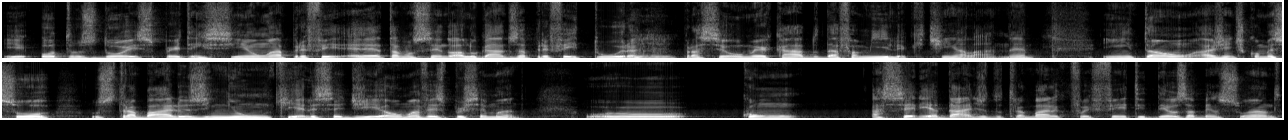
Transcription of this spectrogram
e outros dois pertenciam a prefe... É, estavam sendo alugados à prefeitura uhum. para ser o mercado da família que tinha lá, né? E então a gente começou os trabalhos em um que ele cedia uma vez por semana. O, com a seriedade do trabalho que foi feito e Deus abençoando,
